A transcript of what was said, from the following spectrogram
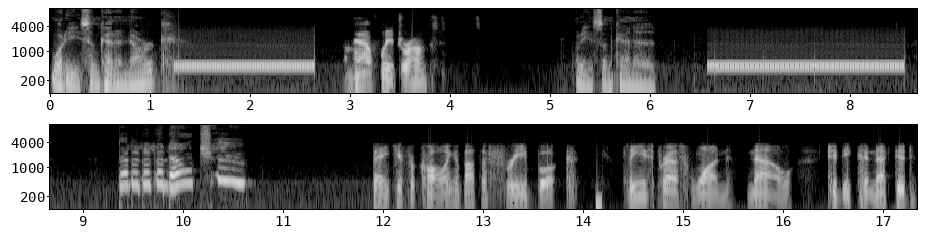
What are you, some kind of narc? I'm halfway drunk. What are you, some kind of? Da da da da! Don't shoot! Thank you for calling about the free book. Please press 1 now to be connected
